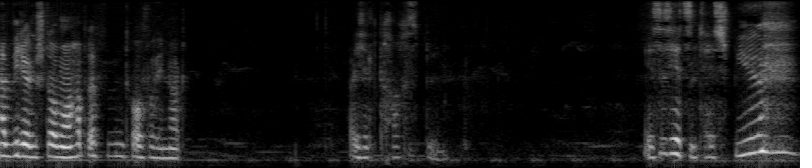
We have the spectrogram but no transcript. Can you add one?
Hab wieder gestorben, hab dafür ein Tor verhindert. Weil ich halt krass bin. Ist es jetzt ein Testspiel?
